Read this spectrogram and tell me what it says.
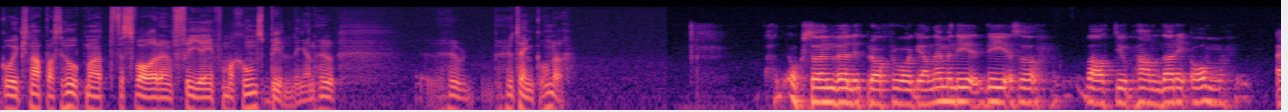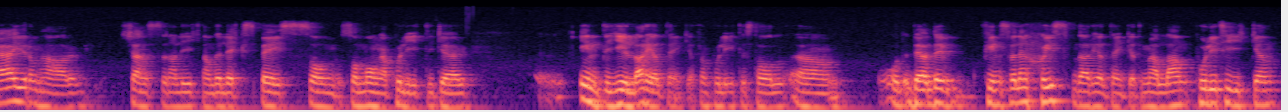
går ju knappast ihop med att försvara den fria informationsbildningen. Hur, hur, hur tänker hon där? Också en väldigt bra fråga. Nej, men det, det, alltså, vad alltihop handlar om är ju de här tjänsterna liknande Lexbase som, som många politiker eh, inte gillar helt enkelt från politiskt håll. Eh, och det, det, finns väl en schism där helt enkelt mellan politiken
